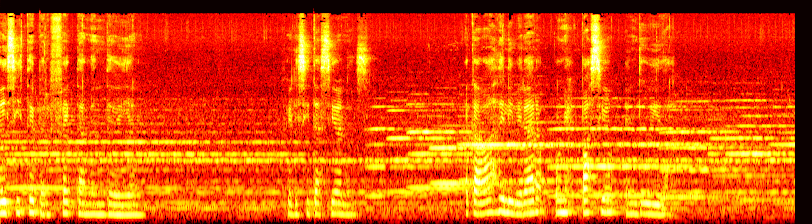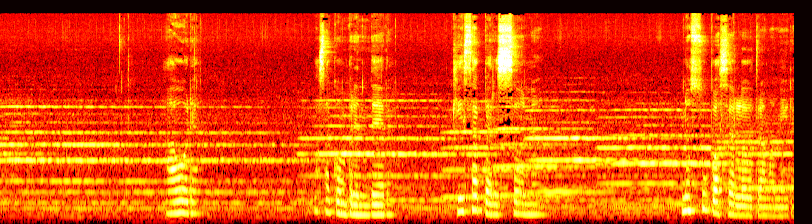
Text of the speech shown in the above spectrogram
Lo hiciste perfectamente bien. Felicitaciones. Acabas de liberar un espacio en tu vida. Ahora vas a comprender que esa persona no supo hacerlo de otra manera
